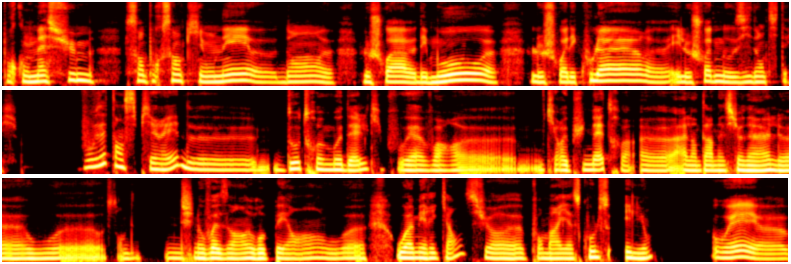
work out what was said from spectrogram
pour qu'on assume 100% qui on est euh, dans euh, le choix des mots, le choix des couleurs et le choix de nos identités. Vous vous êtes inspiré de d'autres modèles qui pouvaient avoir, euh, qui auraient pu naître euh, à l'international euh, ou euh, chez nos voisins européens ou, euh, ou américains sur euh, pour Maria Schools et Lyon? Ouais, euh,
